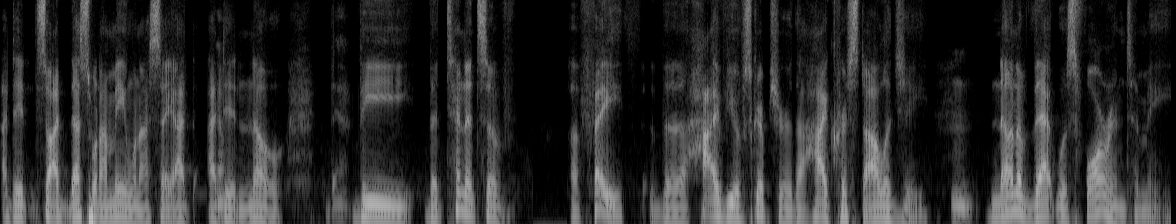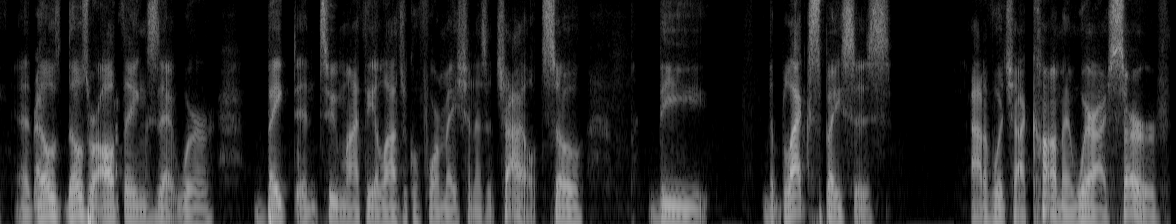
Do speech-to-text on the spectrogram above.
I didn't so I, that's what I mean when I say I I yeah. didn't know. The the tenets of of faith, the high view of scripture, the high Christology, mm. none of that was foreign to me. Uh, right. Those those were all things that were baked into my theological formation as a child. So the the black spaces out of which I come and where I serve,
